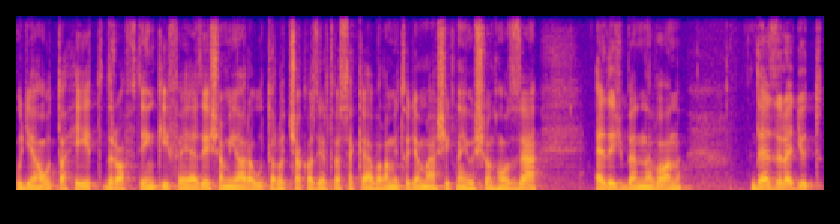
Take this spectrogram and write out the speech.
ugye ott a hét drafting kifejezés, ami arra utal, hogy csak azért veszek el valamit, hogy a másik ne jusson hozzá. Ez is benne van, de ezzel együtt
